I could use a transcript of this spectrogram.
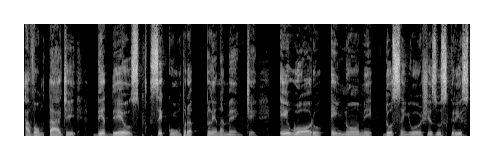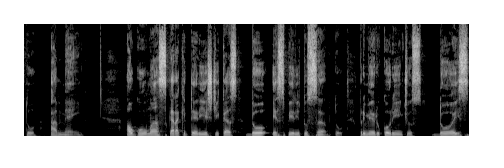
a vontade de Deus se cumpra plenamente. Eu oro em nome do Senhor Jesus Cristo. Amém. Algumas características do Espírito Santo. 1 Coríntios 2,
